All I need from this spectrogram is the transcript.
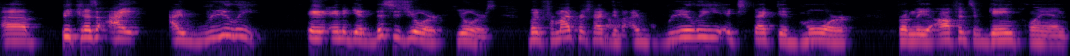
uh, because I I really and, and, again this is your yours, but from my perspective, I really expected more from the offensive game plan.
